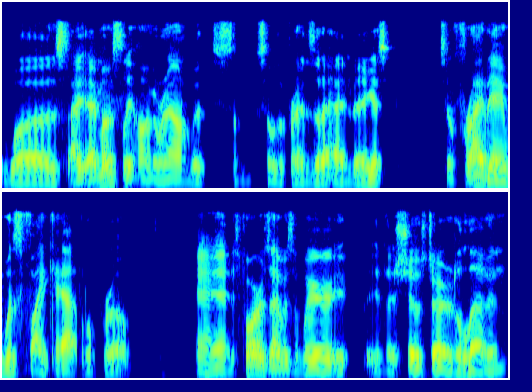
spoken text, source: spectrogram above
was I, I mostly hung around with some some of the friends that I had in Vegas. So Friday was Fight Capital Pro, and as far as I was aware, it, it- the show started at eleven.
